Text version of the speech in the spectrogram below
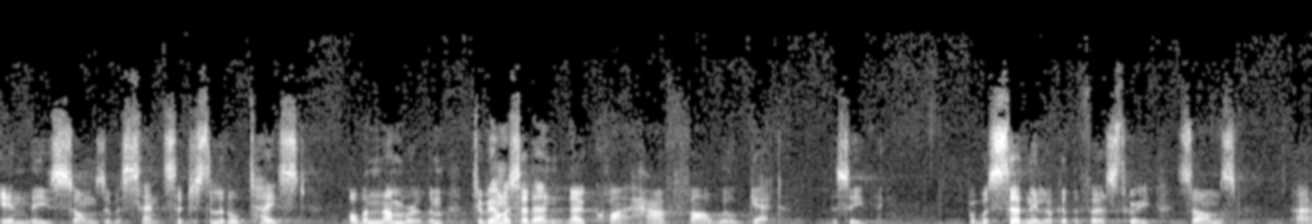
in these songs of ascent. So just a little taste of a number of them. To be honest, I don't know quite how far we'll get this evening. But we'll certainly look at the first three Psalms uh,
